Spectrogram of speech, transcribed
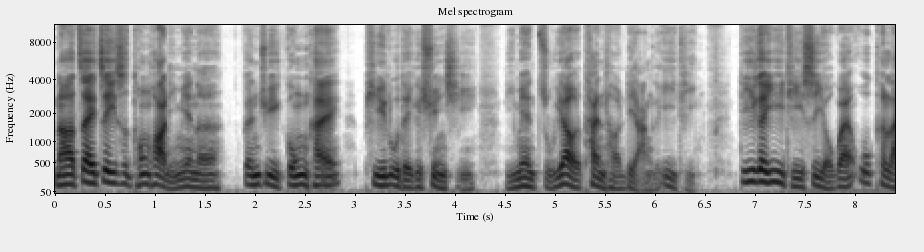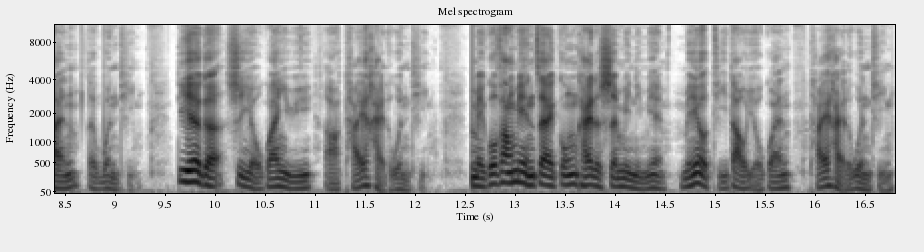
那在这一次通话里面呢，根据公开披露的一个讯息，里面主要探讨两个议题。第一个议题是有关乌克兰的问题，第二个是有关于啊台海的问题。美国方面在公开的声明里面没有提到有关台海的问题，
